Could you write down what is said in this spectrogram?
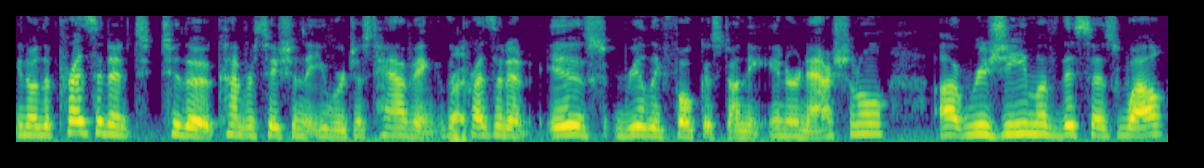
you know, the president, to the conversation that you were just having, the right. president is really focused on the international uh, regime of this as well,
